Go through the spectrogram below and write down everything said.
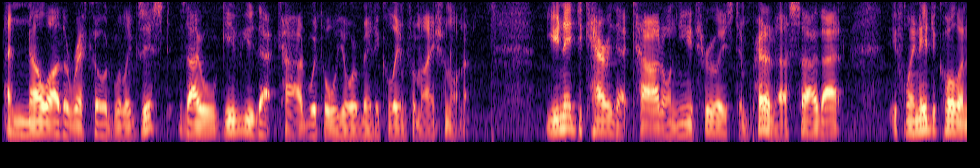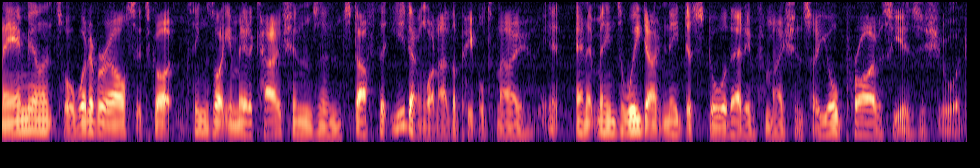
and no other record will exist, they will give you that card with all your medical information on it. You need to carry that card on you through Eastern Predator so that if we need to call an ambulance or whatever else, it's got things like your medications and stuff that you don't want other people to know. It, and it means we don't need to store that information, so your privacy is assured.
